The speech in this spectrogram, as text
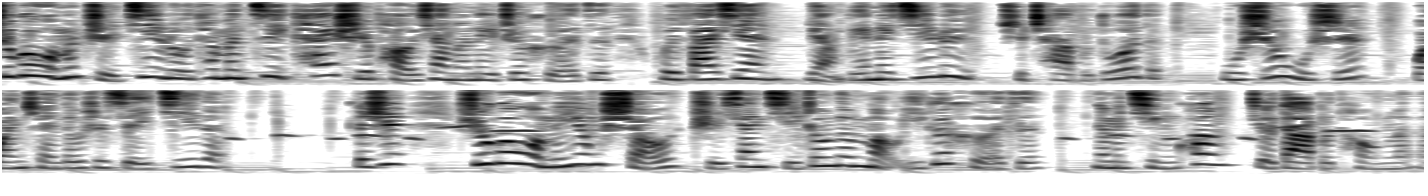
如果我们只记录他们最开始跑向的那只盒子，会发现两边的几率是差不多的，五十五十，完全都是随机的。可是，如果我们用手指向其中的某一个盒子，那么情况就大不同了。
